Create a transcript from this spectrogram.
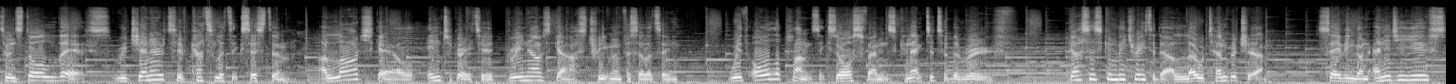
to install this regenerative catalytic system, a large-scale integrated greenhouse gas treatment facility. With all the plant's exhaust vents connected to the roof, gases can be treated at a low temperature saving on energy use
